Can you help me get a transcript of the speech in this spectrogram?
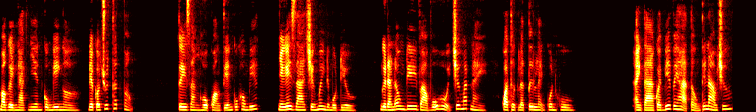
Mọi người ngạc nhiên cùng nghi ngờ, đều có chút thất vọng. Tuy rằng Hồ Quảng Tiến cũng không biết, nhưng gây ra chứng minh được một điều. Người đàn ông đi vào vũ hội trước mắt này, quả thực là tư lệnh quân khu. Anh ta quen biết với Hạ Tổng thế nào chứ?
